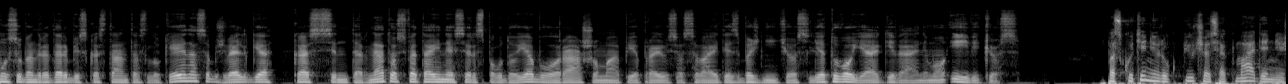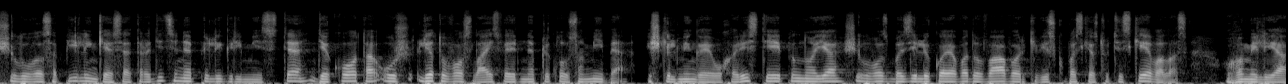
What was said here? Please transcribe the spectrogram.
Mūsų bendradarbis Kastantas Lukėnas apžvelgia, kas interneto svetainėse ir spaudoje buvo rašoma apie praėjusios savaitės bažnyčios Lietuvoje gyvenimo įvykius. Paskutinį rūpiučio sekmadienį Šiluvos apylinkėse tradicinė piligrimystė dėkota už Lietuvos laisvę ir nepriklausomybę. Iškilmingai Euharistijai pilnoje Šiluvos bazilikoje vadovavo arkivyskupas Kestutis Kievalas, Homiliją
